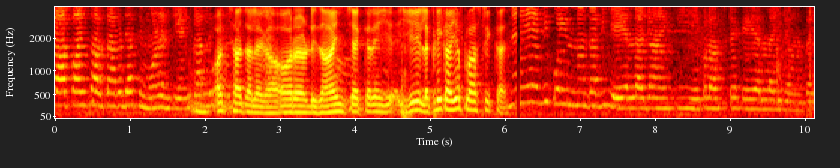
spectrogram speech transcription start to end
चार पाँच साल तक जैसे मॉडर्न चेंज कर हम्म, ले अच्छा चलेगा और डिज़ाइन चेक करें ये ये लकड़ी का है या प्लास्टिक का है? है अल्लाह जाने की ये प्लास्टिक है अल्लाह जानता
